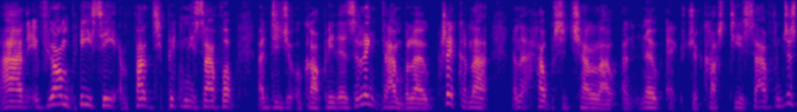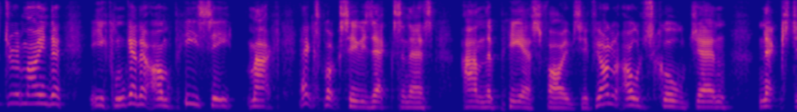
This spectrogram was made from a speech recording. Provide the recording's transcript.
And if you're on PC and fancy picking yourself up a digital copy, there's a link down below. Click on that, and it helps the channel out at no extra cost to yourself. And just a reminder, you can get it on PC, Mac, Xbox Series X and S, and the PS5. So if you're on old school gen, next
